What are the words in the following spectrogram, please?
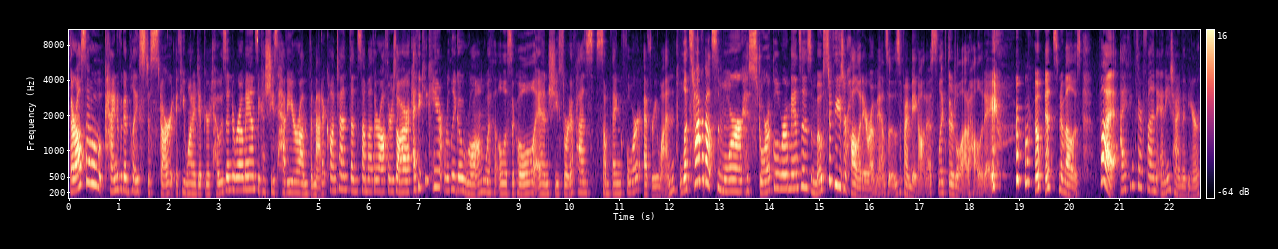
They're also kind of a good place to start if you want to dip your toes into romance because she's heavier on thematic content than some other authors are. I think you can't really go wrong with Alyssa Cole and she sort of has something for everyone. Let's talk about some more historical romances. Most of these are holiday romances, if I'm being honest. Like there's a lot of holiday romance novellas, but I think they're fun any time of year.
